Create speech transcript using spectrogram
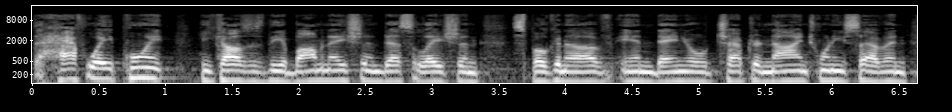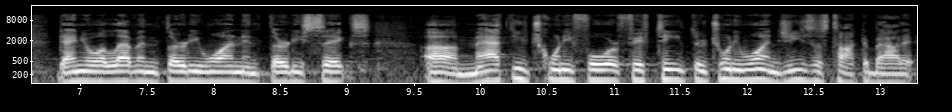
The halfway point, he causes the abomination and desolation spoken of in Daniel chapter 9, 27, Daniel 11, 31, and 36. Uh, Matthew 24, 15 through 21, Jesus talked about it.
